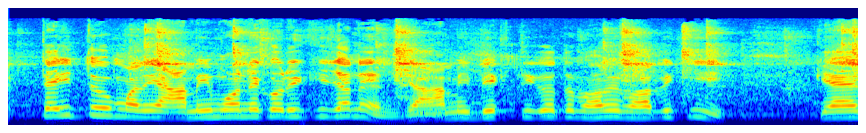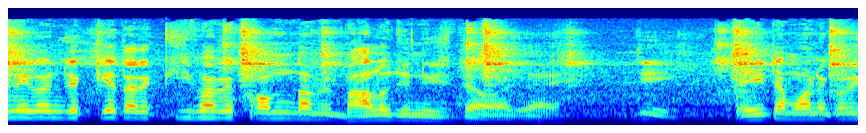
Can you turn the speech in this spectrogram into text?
একটাই তো মানে আমি মনে করি কি জানেন? যে আমি ব্যক্তিগতভাবে ভাবি কি কেরানীগঞ্জে ক্রেতারে কীভাবে কম দামে ভালো জিনিস দেওয়া যায়? এইটা মনে করি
